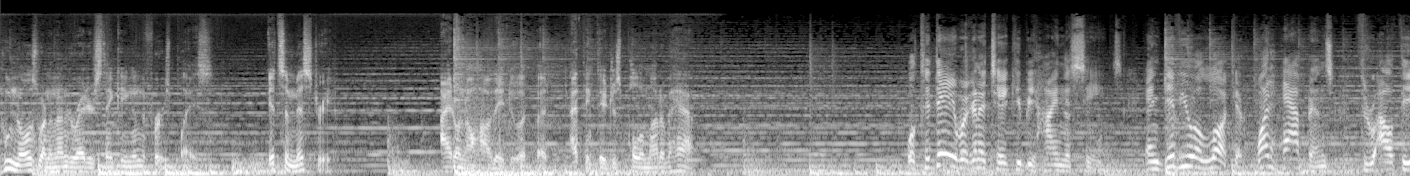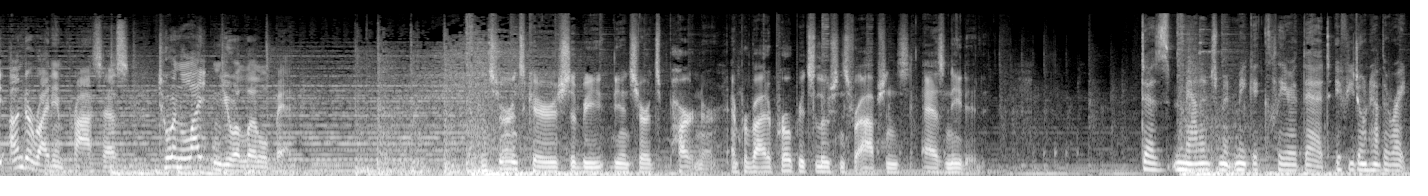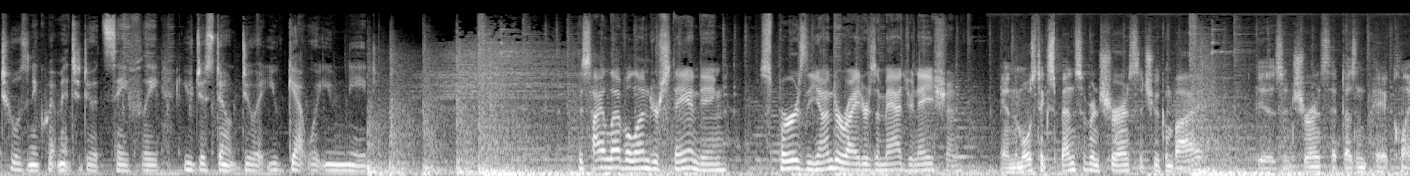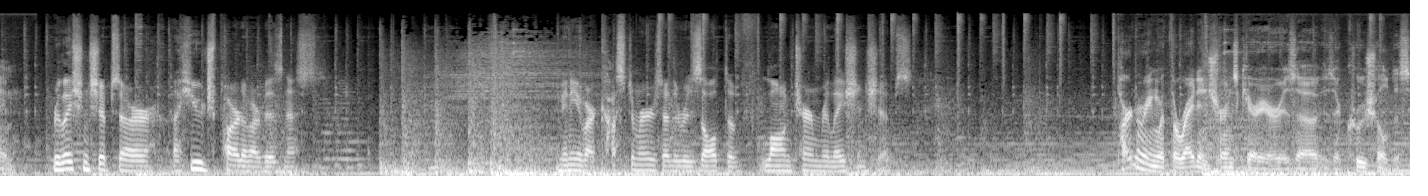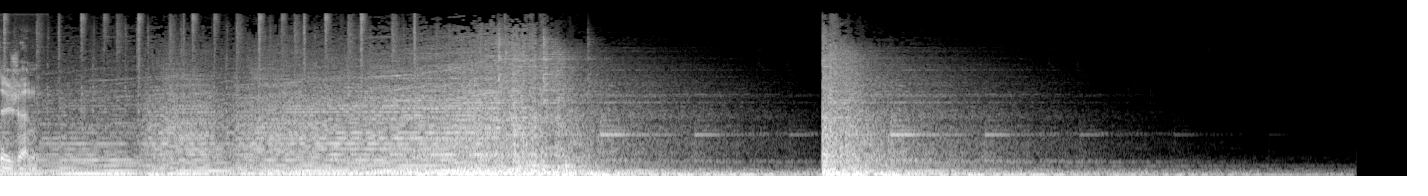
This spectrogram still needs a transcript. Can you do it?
who knows what an underwriter's thinking in the first place? It's a mystery. I don't know how they do it, but I think they just pull them out of a hat. Well, today we're going to take you behind the scenes and give you a look at what happens throughout the underwriting process to enlighten you a little bit. Insurance carriers should be the insured's partner and provide appropriate solutions for options as needed. Does management make it clear that if you don't have the right tools and equipment to do it safely, you just don't do it? You get what you need. This high level understanding spurs the underwriter's imagination. And the most expensive insurance that you can buy is insurance that doesn't pay a claim. Relationships are a huge part of our business. Many of our customers are the result of long term relationships. Partnering with the right insurance carrier is a, is a crucial decision.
